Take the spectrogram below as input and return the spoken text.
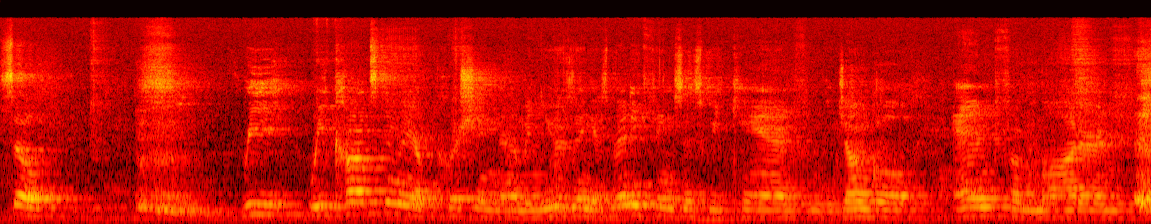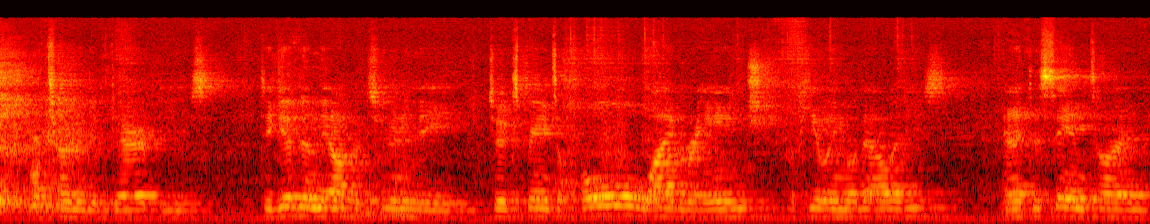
So, we, we constantly are pushing them and using as many things as we can from the jungle and from modern alternative therapies to give them the opportunity to experience a whole wide range of healing modalities, and at the same time,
